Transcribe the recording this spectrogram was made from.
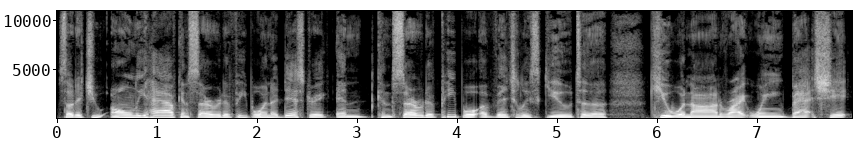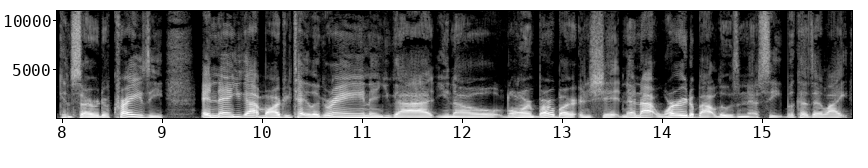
so that you only have conservative people in a district and conservative people eventually skew to QAnon right wing batshit conservative crazy and then you got Marjorie Taylor Greene and you got, you know, Lauren Boebert and shit, and they're not worried about losing their seat because they're like,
